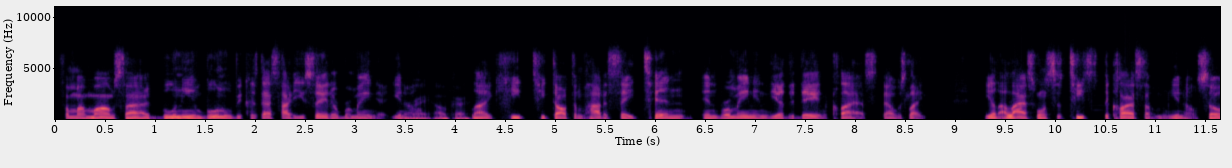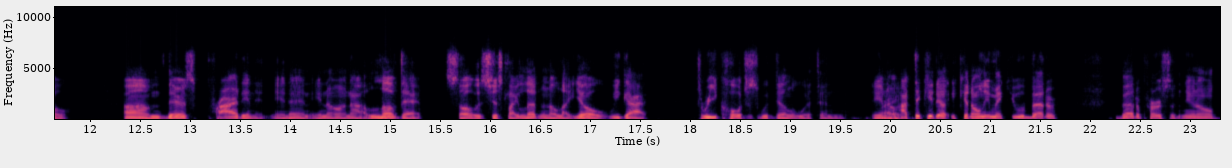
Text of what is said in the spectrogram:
from my mom's side Buni and Bunu because that's how you say it in Romania. You know, Right. Okay. like he he taught them how to say ten in Romanian the other day in class. That was like, yeah, Elias wants to teach the class something. You know, so um, there's pride in it, and then you know, and I love that. So it's just like letting them know, like, yo, we got three cultures we're dealing with, and you know, Right. I think it it can only make you a better better person. You know,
